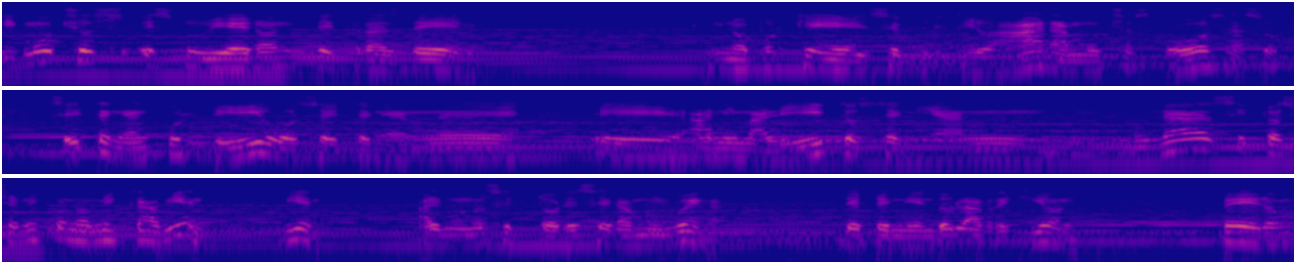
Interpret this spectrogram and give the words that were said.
y muchos estuvieron detrás de él. No porque se cultivara muchas cosas, o, sí tenían cultivos, tenían eh, eh, animalitos, tenían una situación económica bien, bien. Algunos sectores era muy buena, dependiendo la región. Pero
